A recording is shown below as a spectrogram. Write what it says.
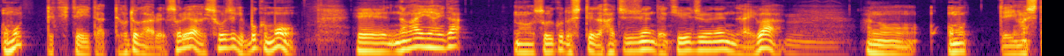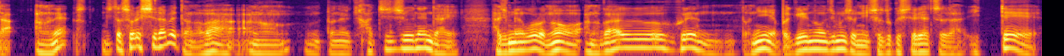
思ってきていたってことがある。それは正直僕も、えー、長い間のそういうことを知っていた80年代90年代は、あの思っていました。あのね、実はそれ調べたのは、あの、うんとね、80年代初め頃の、あの、ガールフレンドに、やっぱ芸能事務所に所属してるやつがいて、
